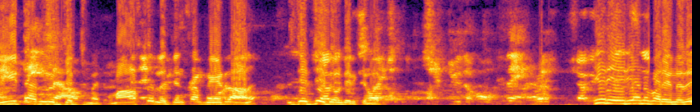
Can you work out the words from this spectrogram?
നീറ്റ് ആയിട്ടുള്ള ഒരു judgement master legends and breeder ആണ് ജഡ്ജ് ചെയ്തുകൊണ്ടിരിക്കുന്നത്. ഈ ഒരു ഏരിയ എന്ന് പറയുന്നത്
